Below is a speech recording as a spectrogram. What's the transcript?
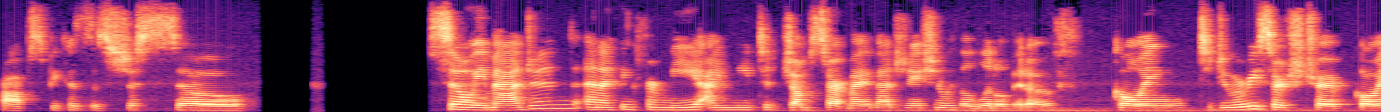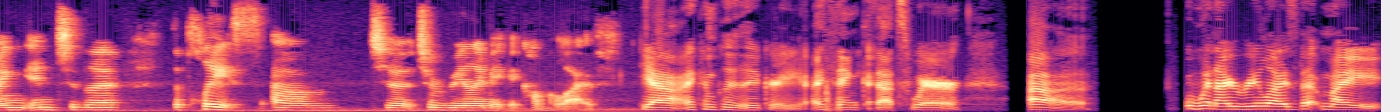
props because it's just so so imagined. And i think for me i need to jumpstart my imagination with a little bit of going to do a research trip going into the the place um, to to really make it come alive. Yeah i completely agree. I think that's where uh, when i realized that my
